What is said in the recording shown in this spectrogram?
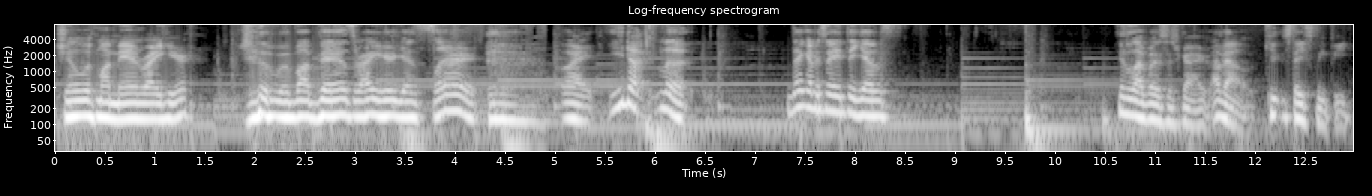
Chilling with my man right here. Chilling with my mans right here. Yes, sir. Alright, you know, look. Not gonna say anything else. Hit the like button, subscribe. I'm out. Keep, stay sleepy.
